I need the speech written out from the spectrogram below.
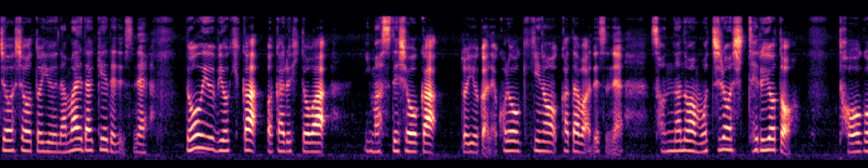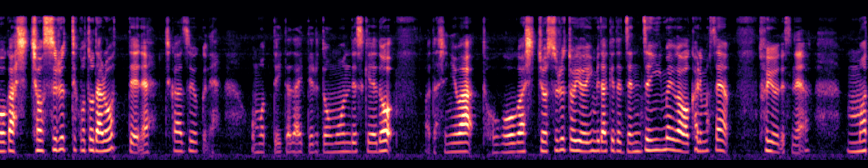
調症という名前だけでですね、どういう病気かわかる人はいますでしょうか？というかね、これをお聞きの方はですね、そんなのはもちろん知ってるよと。統合が主張するってことだろうってね、力強くね、思っていただいてると思うんですけれど、私には統合が主張するという意味だけで全然意味が分かりません。というですね、全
